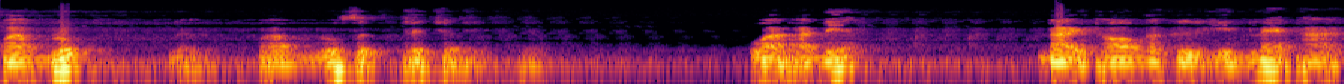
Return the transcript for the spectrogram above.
ความรู้ความรู้สึกเฉยๆว่าอันเนี้ยได้ทองก็คือหินแร่ธาตุ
